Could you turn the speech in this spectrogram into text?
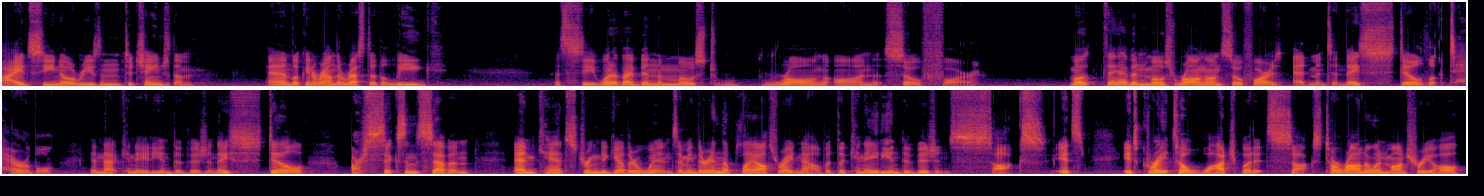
I'd see no reason to change them. And looking around the rest of the league, let's see, what have I been the most wrong on so far? Most thing I've been most wrong on so far is Edmonton. They still look terrible in that Canadian division. They still are 6 and 7 and can't string together wins. I mean, they're in the playoffs right now, but the Canadian division sucks. It's it's great to watch, but it sucks. Toronto and Montreal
